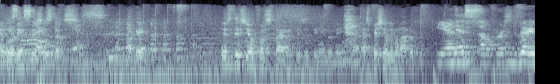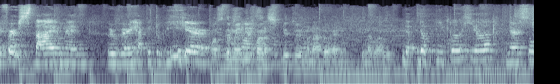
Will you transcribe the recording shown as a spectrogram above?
Including three sisters. Yes. Okay. Is this your first time visiting Indonesia, especially Manado? Yes, Yes. our first The very first time, and we're very happy to be here. What's the main difference between Manado and Kinabalu? The, the people here, they're so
